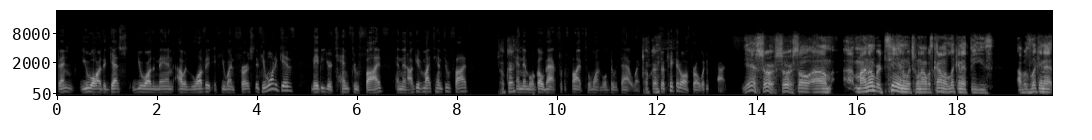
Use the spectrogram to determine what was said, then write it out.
Ben, you are the guest. You are the man. I would love it if you went first. If you want to give maybe your 10 through 5, and then I'll give my 10 through 5. Okay. And then we'll go back from 5 to 1. We'll do it that way. Okay. So kick it off, bro. What do you got? Yeah, sure, sure. So, um, uh, my number 10, which when I was kind of looking at these, I was looking at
